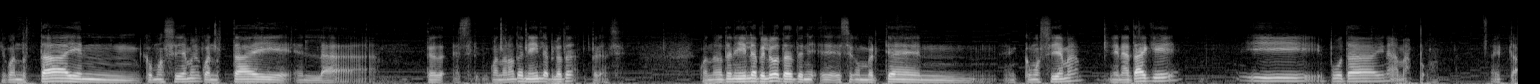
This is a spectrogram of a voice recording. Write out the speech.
Y cuando estáis en. ¿Cómo se llama? Cuando estáis en la. Cuando no tenéis la pelota. Espérense. Cuando no tenéis la pelota eh, se convertía en, en, ¿Cómo se llama? En ataque y. puta y nada más, po. Ahí está.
